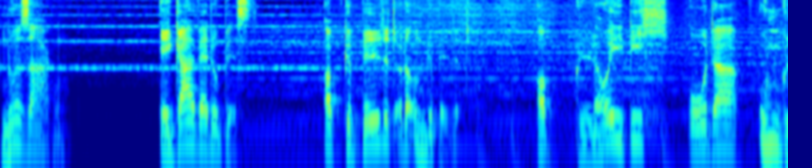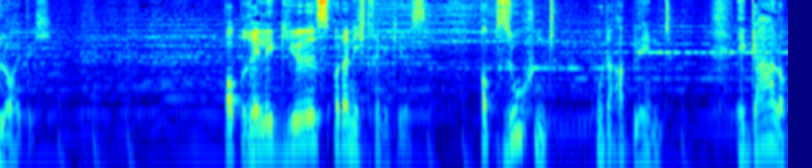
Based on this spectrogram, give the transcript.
nur sagen, egal wer du bist, ob gebildet oder ungebildet, ob gläubig oder ungläubig, ob religiös oder nicht religiös, ob suchend oder ablehnend, egal ob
